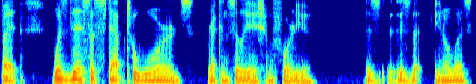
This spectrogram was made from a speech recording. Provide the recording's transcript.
but was this a step towards reconciliation for you? Is is that you know was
